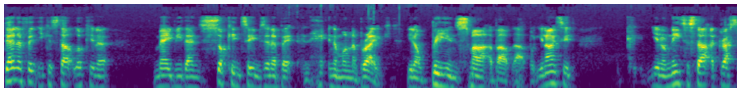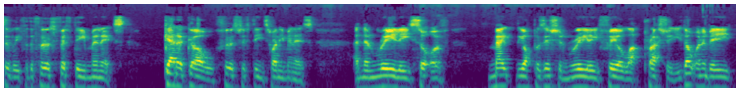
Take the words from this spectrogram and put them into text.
Then I think you can start looking at maybe then sucking teams in a bit and hitting them on the break. You know, being smart about that. But United, you know, need to start aggressively for the first 15 minutes, get a goal, first 15, 20 minutes. and then really sort of make the opposition really feel that pressure. You don't want to be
